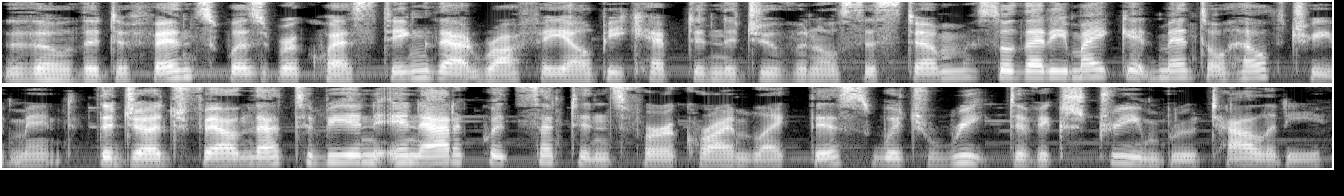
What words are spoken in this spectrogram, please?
Though the defense was requesting that Raphael be kept in the juvenile system so that he might get mental health treatment, the judge found that to be an inadequate sentence for a crime like this, which reeked of extreme brutality.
